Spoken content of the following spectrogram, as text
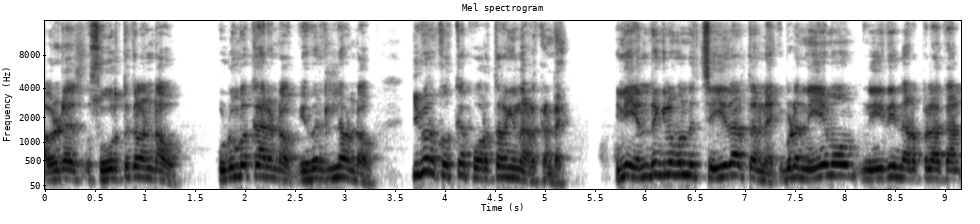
അവരുടെ സുഹൃത്തുക്കൾ ഉണ്ടാവും കുടുംബക്കാരുണ്ടാവും. ഇവരെല്ലാം ഉണ്ടാവും. ഇവർക്കൊക്കെ പുറത്തിറങ്ങി നടക്കണ്ടേ. ഇനി എന്തെങ്കിലും ഒന്ന് ചെയ്താൽ തന്നെ ഇവിടെ നിയമവും നീതിയും നടപ്പിലാക്കാൻ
